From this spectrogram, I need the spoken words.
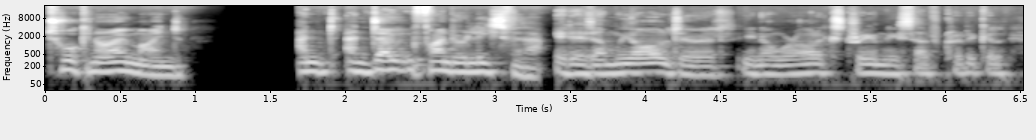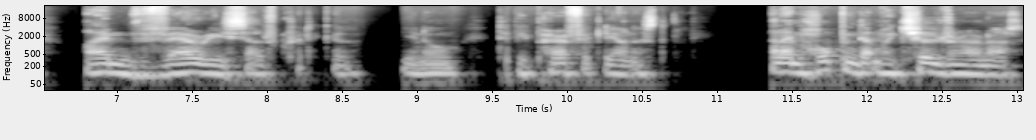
talk in our own mind, and and don't find a release for that. It is, and we all do it. You know, we're all extremely self-critical. I'm very self-critical. You know, to be perfectly honest, and I'm hoping that my children are not.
